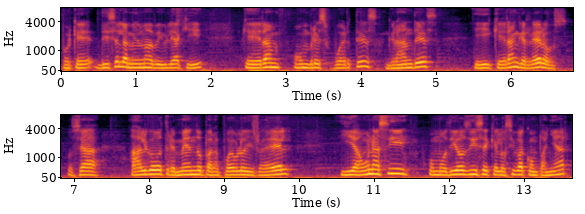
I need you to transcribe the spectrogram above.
porque dice la misma Biblia aquí que eran hombres fuertes, grandes y que eran guerreros. O sea, algo tremendo para el pueblo de Israel. Y aún así, como Dios dice que los iba a acompañar,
